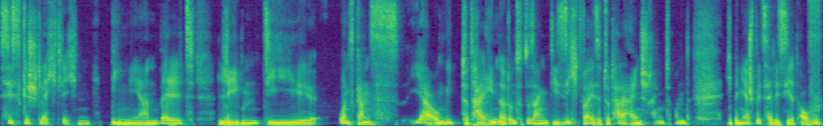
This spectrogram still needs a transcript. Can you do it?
cisgeschlechtlichen, binären Welt leben, die uns ganz, ja, irgendwie total hindert und sozusagen die Sichtweise total einschränkt. Und ich bin ja spezialisiert auf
